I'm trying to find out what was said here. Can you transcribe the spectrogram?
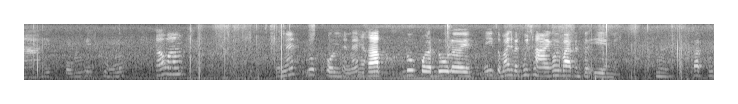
นาเฮ็ดผมเฮ็ดหูเนาะเบิ่งเห็นไหมลูกคนเห็นไหมนะครับ ดูเปิดดูเลยนี่สมมติจะเป็นผู้ชายก็วาดเป็นตัวเองเนี่อืมวาดผู้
